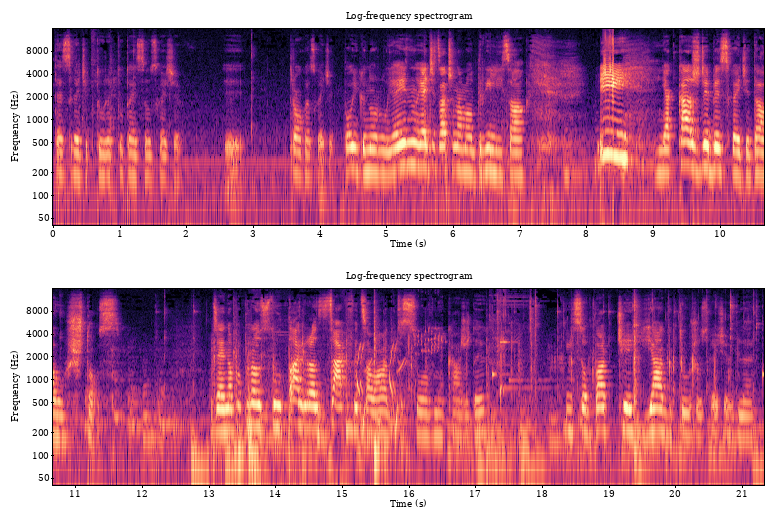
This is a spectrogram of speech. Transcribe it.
Te słuchajcie, które tutaj są, słuchajcie, y, trochę słuchajcie, poignoruję. I słuchajcie, zaczynamy od release'a. I jak każdy by, słuchajcie, dał sztos. Że no po prostu ta gra zachwycała dosłownie każdych. I zobaczcie jak dużo, słuchajcie, w.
